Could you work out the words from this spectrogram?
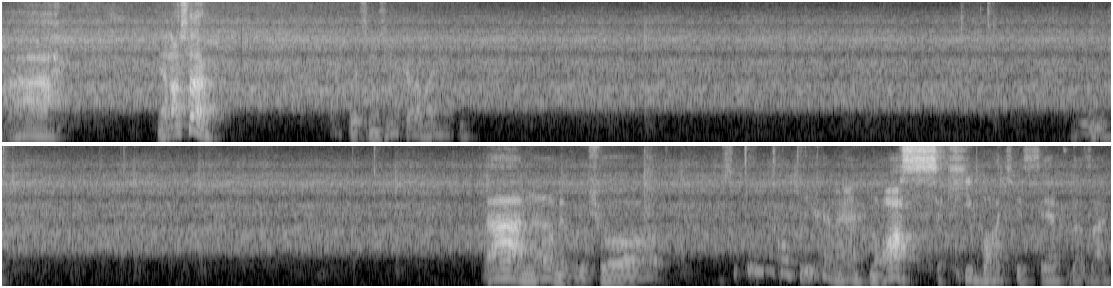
Ah! É a nossa. Pressãozinha aquela vai, né? Uh. Ah, não, meu bruxo. Isso tudo me complica, né? Nossa, que bote certo da zaga.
